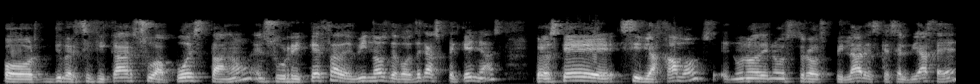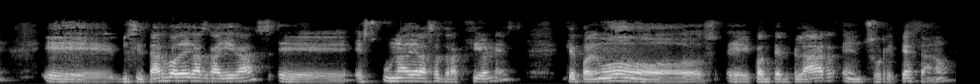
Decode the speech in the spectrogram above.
por diversificar su apuesta ¿no? en su riqueza de vinos de bodegas pequeñas, pero es que si viajamos en uno de nuestros pilares, que es el viaje, eh, visitar bodegas gallegas eh, es una de las atracciones que podemos eh, contemplar en su riqueza, ¿no?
